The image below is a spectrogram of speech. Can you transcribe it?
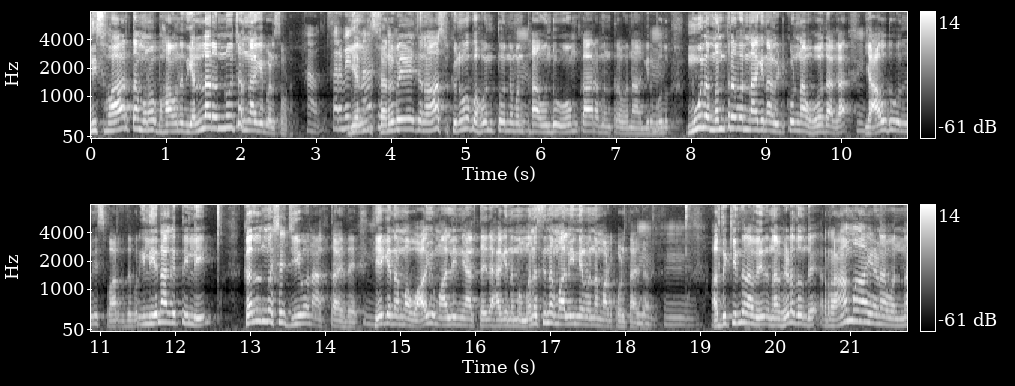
ನಿಸ್ವಾರ್ಥ ಮನೋಭಾವನದ ಎಲ್ಲರನ್ನೂ ಚೆನ್ನಾಗಿ ಬೆಳೆಸೋಣ. ಸರ್ವೇ ಜನ ಸುಖಿನೋ ಭವಂತು ಅನ್ನುವಂತಹ ಒಂದು ಓಂಕಾರ ಮಂತ್ರವನ್ನಾಗಿರ್ಬೋದು ಮೂಲ ಮಂತ್ರವನ್ನಾಗಿ ನಾವು ಇಟ್ಕೊಂಡು ನಾವು ಹೋದಾಗ ಯಾವುದು ಅಲ್ಲಿ ಸ್ವಾರ್ಥತೆ ಬರ ಇಲ್ಲಿ ಏನಾಗುತ್ತೆ ಇಲ್ಲಿ ಕಲ್ಮಶ ಜೀವನ ಆಗ್ತಾ ಇದೆ. ಹೇಗೆ ನಮ್ಮ ವಾಯು ಮಾಲಿನ್ಯ ಆಗ್ತಾ ಇದೆ ಹಾಗೆ ನಮ್ಮ ಮನಸ್ಸಿನ ಮಾಲಿನ್ಯವನ್ನ ಮಾಡ್ಕೊಳ್ತಾ ಇದ್ದಾರೆ ಅದಕ್ಕಿಂತ ನಾವು ನಾವು ಹೇಳೋದೊಂದೇ ರಾಮಾಯಣವನ್ನ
